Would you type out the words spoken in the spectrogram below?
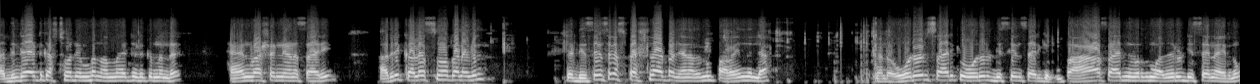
അതിന്റെ ആയിട്ട് കസ്റ്റമർ വരുമ്പോൾ നന്നായിട്ട് എടുക്കുന്നുണ്ട്. ഹാൻഡ് വാഷ് തന്നെയാണ് സാരി. അതിൽ കളേഴ്സ് നോക്കുകയാണെങ്കിൽ ഡിസൈൻസ് ഒക്കെ സ്പെഷ്യൽ ആട്ടോ. ഞാൻ അതൊന്നും പറയുന്നില്ല. കണ്ടോ? ഓരോരോ സാരിക്ക് ഓരോരോ ഡിസൈൻസ് ആയിരിക്കും. ഇപ്പൊ ആ സാരി നിവർത്തുമ്പോൾ അതൊരു ഡിസൈൻ ആയിരുന്നു.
